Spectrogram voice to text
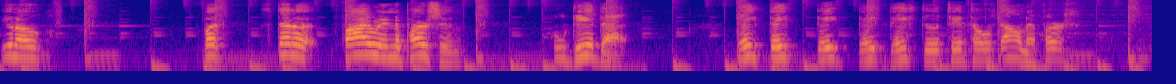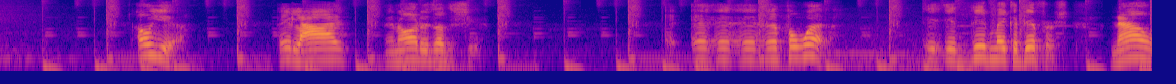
You know? But instead of firing the person who did that, they they they they they stood ten toes down at first. Oh yeah. They lied and all this other shit. And, and, and for what? It, it did make a difference. Now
